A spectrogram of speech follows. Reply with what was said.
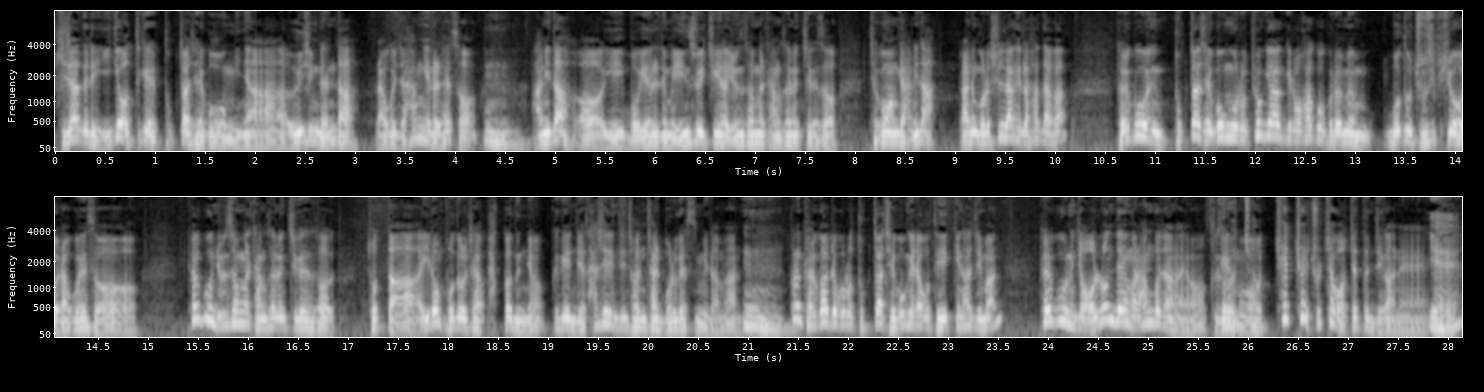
기자들이 이게 어떻게 독자 제공이냐 의심된다라고 이제 항의를 해서 음. 아니다. 어, 이 뭐 예를 들면 인수위 측이나 윤석열 당선인 측에서 제공한 게 아니다라는 걸로 실랑이를 하다가 결국은 독자 제공으로 표기하기로 하고 그러면 모두 주십시오라고 해서 결국은 윤석열 당선인 측에서 줬다 이런 보도를 제가 봤거든요. 그게 이제 사실인지 저는 잘 모르겠습니다만 음. 그럼 결과적으로 독자 제공이라고 돼 있긴 하지만 결국은 이제 언론 대응을 한 거잖아요. 그게 그렇죠. 뭐 최초의 출처가 어쨌든지 간에. 예.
